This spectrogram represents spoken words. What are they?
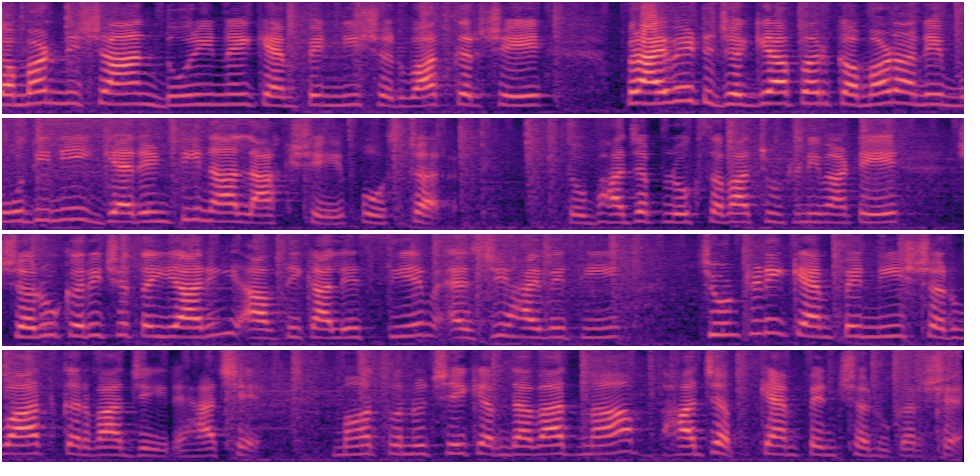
કમળ નિશાન દોરીને કેમ્પેનની શરૂઆત કરશે. પ્રાઇવેટ જગ્યા પર કમળ અને મોદીની ગેરંટીના લાગશે પોસ્ટર તો ભાજપ લોકસભા ચૂંટણી માટે શરૂ કરી છે તૈયારી. આવતીકાલે સીએમ એસજી હાઈવેથી ચૂંટણી કેમ્પેનની શરૂઆત કરવા જઈ રહ્યા છે. મહત્વનું છે કે અમદાવાદમાં ભાજપ કેમ્પેન શરૂ કરશે.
